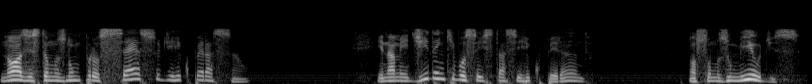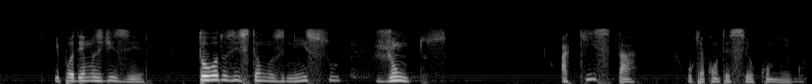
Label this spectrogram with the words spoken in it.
Nós estamos num processo de recuperação. E na medida em que você está se recuperando, nós somos humildes e podemos dizer: todos estamos nisso juntos. Aqui está o que aconteceu comigo.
